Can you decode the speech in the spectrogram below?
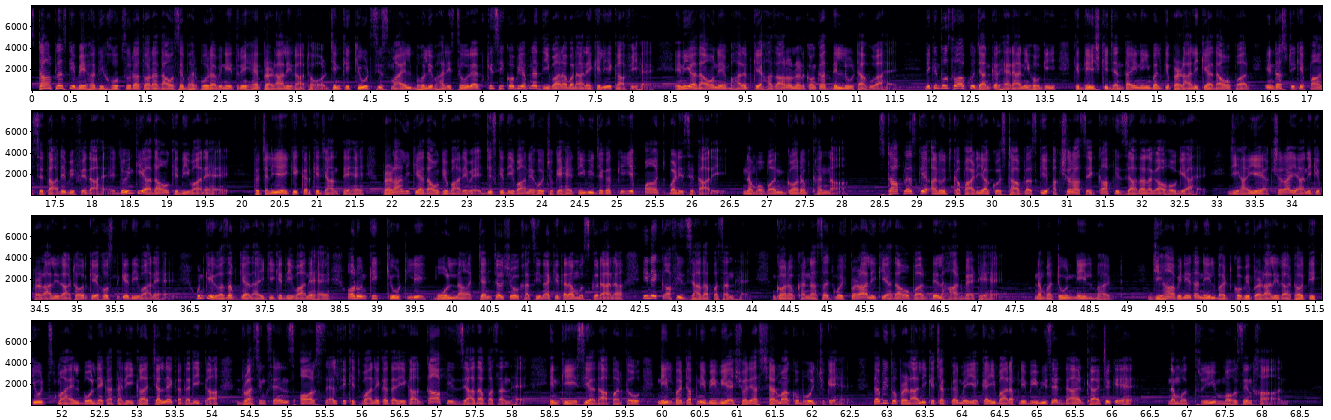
Star plus की बेहद ही खूबसूरत और अदाओं से भरपूर अभिनेत्री हैं प्रणाली राठौर, जिनकी क्यूट सी स्माइल भोली भाली सूरत किसी को भी अपना दीवाना बनाने के लिए काफ़ी है। इन्हीं अदाओं ने भारत के हज़ारों लड़कों का दिल लूटा हुआ है। लेकिन दोस्तों, आपको जानकर हैरानी होगी कि देश की जनता ही नहीं, बल्कि प्रणाली की अदाओं पर इंडस्ट्री के पाँच सितारे भी फिदा हैं, जो इनकी अदाओं के दीवाने हैं। तो चलिए एक एक करके जानते हैं प्रणाली की अदाओं के बारे में, जिसके दीवाने हो चुके हैं टीवी जगत के ये पाँच बड़े सितारे। Number one, Gaurav Khanna. Star Plus के अनुज कपाड़िया को स्टार प्लस की अक्षरा से काफ़ी ज़्यादा लगाव हो गया है। जी हाँ ये अक्षरा यानी कि प्रणाली राठौर के हुस्न के दीवाने हैं। उनकी गजब के अदायगी के दीवाने हैं और उनकी क्यूटली बोलना, चंचल शोक हसीना की तरह मुस्कुराना इन्हें काफ़ी ज़्यादा पसंद है। गौरव खन्ना सचमुच प्रणाली की अदाओं पर दिल हार बैठे हैं। नंबर टू नील भट्ट जी हाँ अभिनेता नील भट्ट को भी प्रणाली राठौर की क्यूट स्माइल बोलने का तरीका, चलने का तरीका ड्रेसिंग सेंस और सेल्फी खिंचवाने का तरीका काफ़ी ज़्यादा पसंद है। इनकी इसी अदा पर तो नील भट्ट अपनी बीवी ऐश्वर्या शर्मा को भूल चुके हैं। तभी तो प्रणाली के चक्कर में ये कई बार अपनी बीवी से डांट खा चुके हैं। Number three Mohsin Khan.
